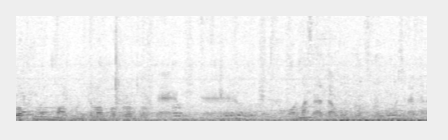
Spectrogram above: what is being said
oknum maupun kelompok-kelompok eh, eh, ormas atau kelompok-kelompok masyarakat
